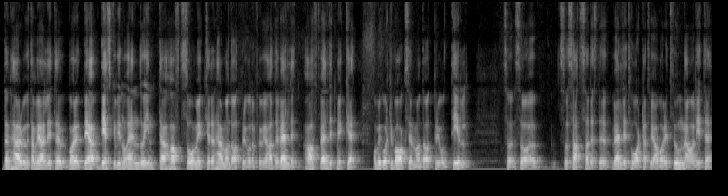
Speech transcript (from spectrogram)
den här, utan vi har lite varit, det, det skulle vi nog ändå inte ha haft så mycket den här mandatperioden, för vi hade väldigt, haft väldigt mycket, om vi går tillbaka en mandatperiod till, så, så, så satsades det väldigt hårt att vi har varit tvungna att lite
